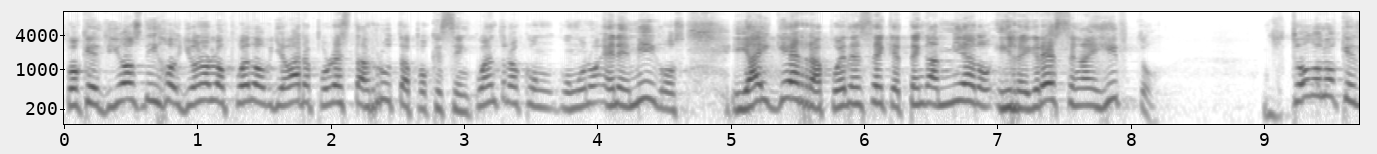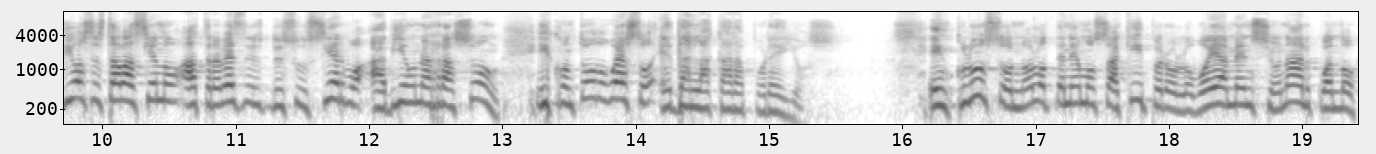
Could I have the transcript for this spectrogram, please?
Porque Dios dijo, yo no lo puedo llevar por esta ruta porque se encuentran con, unos enemigos y hay guerra, pueden ser que tengan miedo y regresen a Egipto. Todo lo que Dios estaba haciendo a través de, de su siervo había una razón. Y con todo eso, Él da la cara por ellos. Incluso no lo tenemos aquí, pero lo voy a mencionar. Cuando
